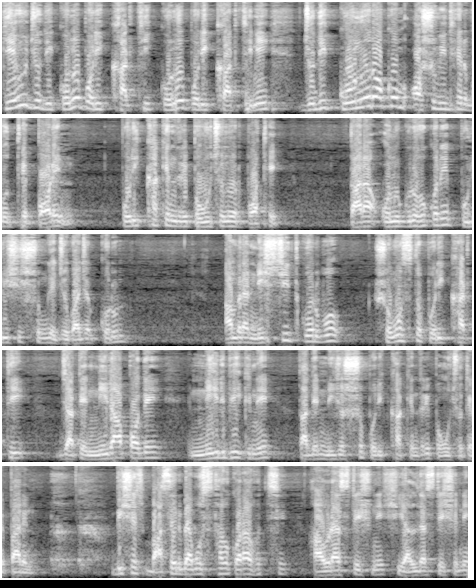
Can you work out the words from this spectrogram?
কেউ যদি কোনো পরীক্ষার্থী, কোনো পরীক্ষার্থিনী যদি কোনো রকম অসুবিধের মধ্যে পড়েন পরীক্ষা কেন্দ্রে পৌঁছানোর পথে তারা অনুগ্রহ করে পুলিশের সঙ্গে যোগাযোগ করুন। আমরা নিশ্চিত করব সমস্ত পরীক্ষার্থী যাতে নিরাপদে, নির্বিঘ্নে তাদের নিজস্ব পরীক্ষা কেন্দ্রে পৌঁছতে পারেন। বিশেষ বাসের ব্যবস্থাও করা হচ্ছে, হাওড়া স্টেশনে, শিয়ালদা স্টেশনে।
